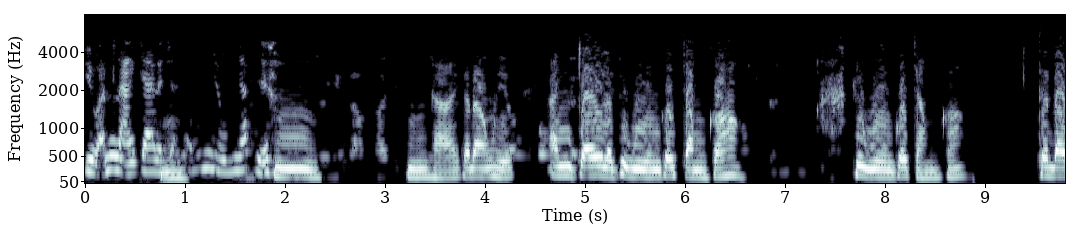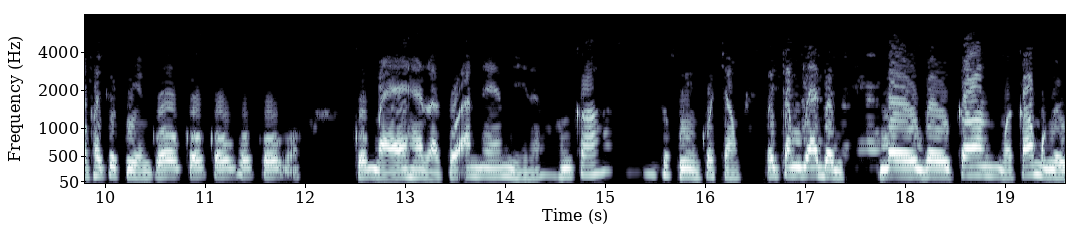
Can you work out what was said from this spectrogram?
kêu ảnh là ăn chay là ừ. chẳng uống nhung nhắc vậy ừ. ừ, hại cái đó không hiểu ăn chay là cái quyền của chồng con. Cái quyền của chồng con. Thế đâu phải cái quyền của của của của của của, của mẹ hay là của anh em gì đó. Không có. Cái quyền của chồng. Ở trong gia đình mười người con mà có một người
